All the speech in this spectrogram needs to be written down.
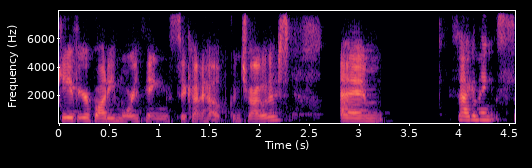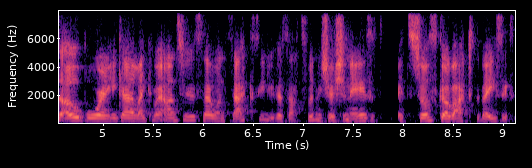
Give your body more things to kind of help control it. Um, second thing, so boring. Again, like my answer is so unsexy because that's what nutrition is. It's, it's just go back to the basics.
